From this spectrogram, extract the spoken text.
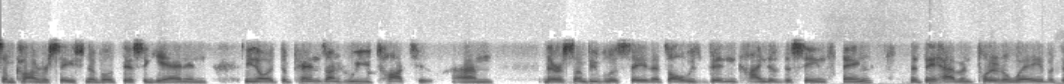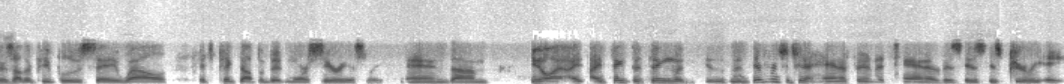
some conversation about this again, and you know, it depends on who you talk to. Um, there are some people who say that's always been kind of the same thing, that they haven't put it away, but there's other people who say, well, it's picked up a bit more seriously. And, um, you know, I, I think the thing with the difference between a Hanifin and a Tanev is, is, is purely age.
